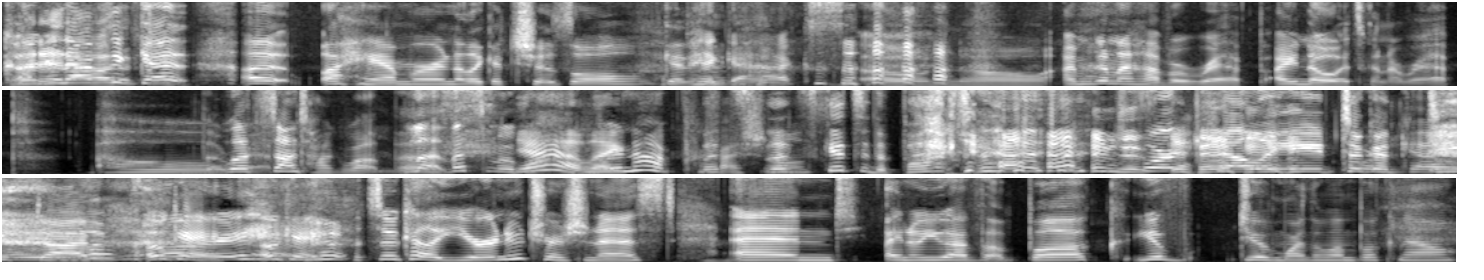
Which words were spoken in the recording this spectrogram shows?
Cut it gonna have to get a, a hammer and like a chisel. Getting pickaxe. oh no, I'm gonna have a rip. I know it's gonna rip. Oh, The let's rip. not talk about this. Let, us move Yeah, on. like We're not let's- Let's, get to the podcast. I'm Poor kidding. Kelly took a deep dive. Okay, okay. So Kelly, you're a nutritionist, Mm-hmm. and I know you have a book. You have do you have more than one book now?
